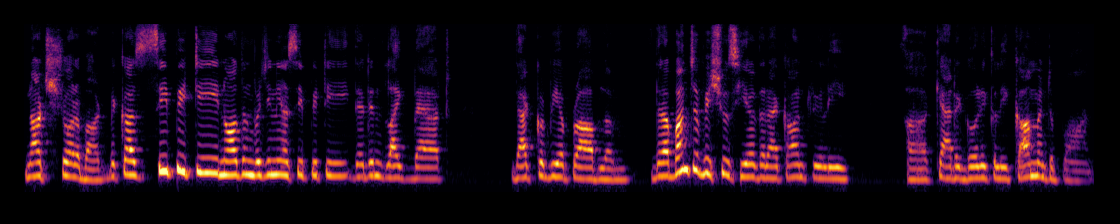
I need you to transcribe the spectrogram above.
not sure about because CPT, Northern Virginia CPT, they didn't like that that could be a problem. There are a bunch of issues here that I can't really uh, categorically comment upon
